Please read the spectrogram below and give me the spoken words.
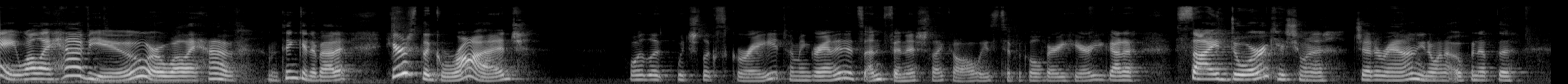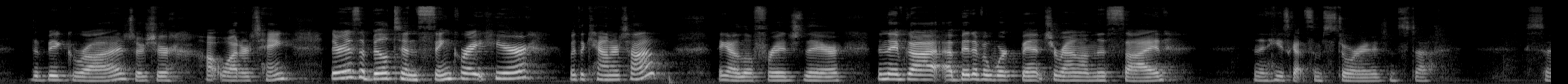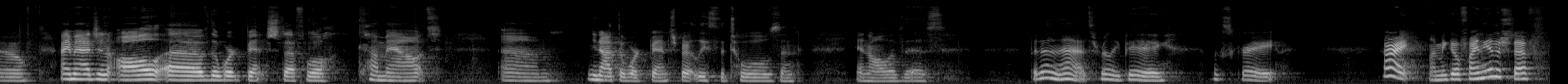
Hey, while I have you, or while I have, I'm thinking about it, here's the garage, which looks great. I mean, granted, it's unfinished, like always, typical very here. You got a side door in case you want to jet around. You don't want to open up the, the big garage. There's your hot water tank. There is a built-in sink right here with a countertop. They got a little fridge there. Then they've got a bit of a workbench around on this side. And then he's got some storage and stuff. So I imagine all of the workbench stuff will come out. Um, not the workbench, but at least the tools and, and all of this. But other than that, it's really big. Looks great. All right, let me go find the other stuff.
